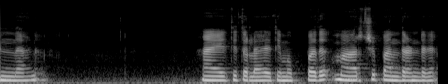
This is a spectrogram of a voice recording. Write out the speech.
എന്നാണ്. ആയിരത്തി തൊള്ളായിരത്തി മുപ്പത് മാർച്ച് പന്ത്രണ്ടിന്.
